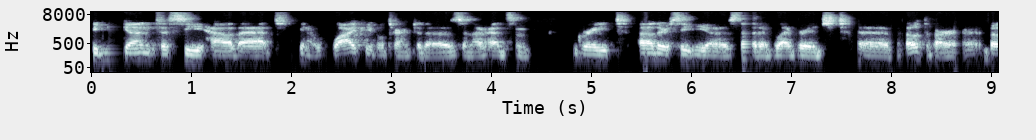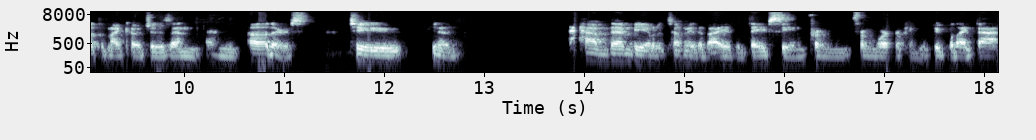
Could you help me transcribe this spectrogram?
begun to see how that, you know, why people turn to those. And I've had some great other CEOs that have leveraged uh, both of our, both of my coaches and, and others to, you know, have them be able to tell me the value that they've seen from, from working with people like that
